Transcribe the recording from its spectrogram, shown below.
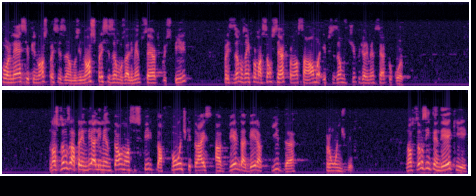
fornece o que nós precisamos, e nós precisamos do alimento certo para o espírito, precisamos da informação certa para a nossa alma e precisamos do tipo de alimento certo para o corpo. Nós precisamos aprender a alimentar o nosso espírito da fonte que traz a verdadeira vida para um indivíduo. Nós precisamos entender que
